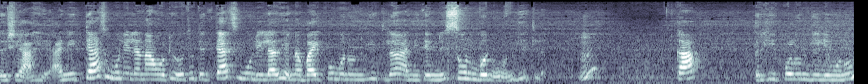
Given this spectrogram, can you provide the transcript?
तशी आहे. आणि त्याच मुलीला नाव ठेवत होते त्याच मुलीला ह्यानं बायको म्हणून घेतलं आणि त्यांनी सून बनवून घेतलं. का? तर ही पळून गेली म्हणून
